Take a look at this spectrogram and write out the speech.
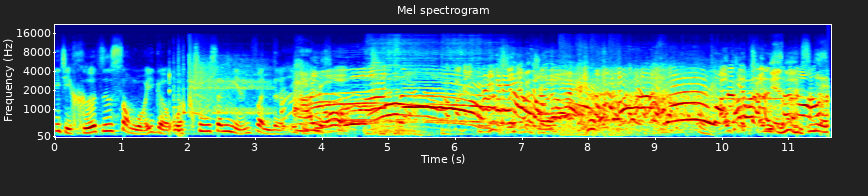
一起合资送我一个我出生年份的一瓶。哎呦，那大概五六十年的酒啊，好几成年了。五十年了，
